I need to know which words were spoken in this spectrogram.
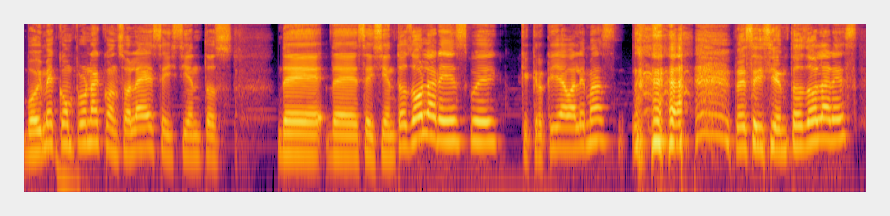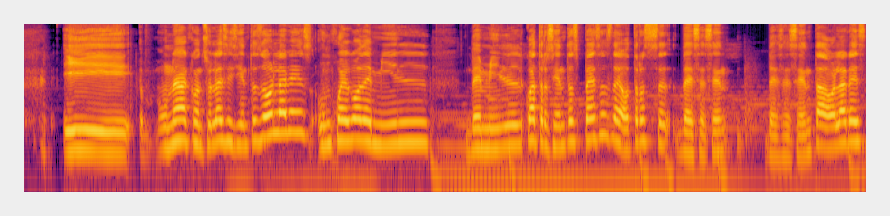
voy y me compro una consola de 600... De, de 600 dólares, güey. Que creo que ya vale más. de 600 dólares. Y una consola de 600 dólares. Un juego de mil... De 1400 pesos. De otros de, 60, de 60 dólares.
